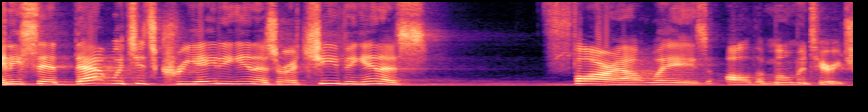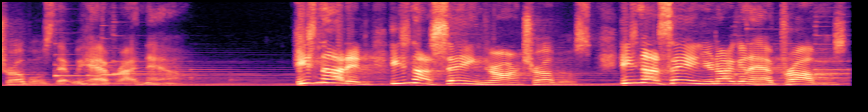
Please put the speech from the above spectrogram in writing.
And he said, That which it's creating in us or achieving in us far outweighs all the momentary troubles that we have right now. He's not, he's not saying there aren't troubles. He's not saying you're not going to have problems.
